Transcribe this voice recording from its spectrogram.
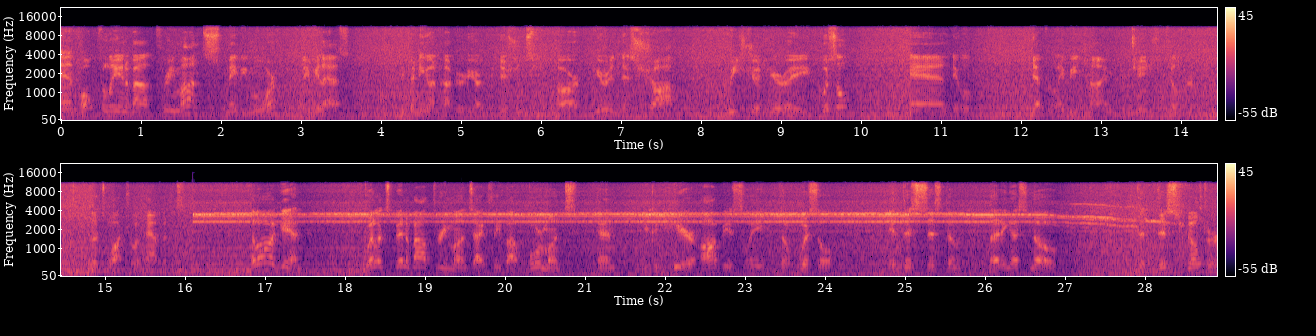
and hopefully in about three months, maybe more, maybe less, depending on how dirty our conditions are here in this shop, we should hear a whistle and it will definitely be time to change the filter. Let's watch what happens. Hello again. Well, it's been about three months, actually about four months, and you can hear, obviously, the whistle in this system letting us know that this filter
